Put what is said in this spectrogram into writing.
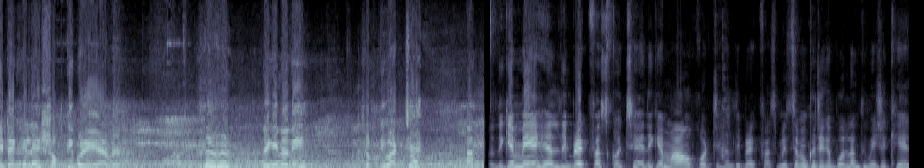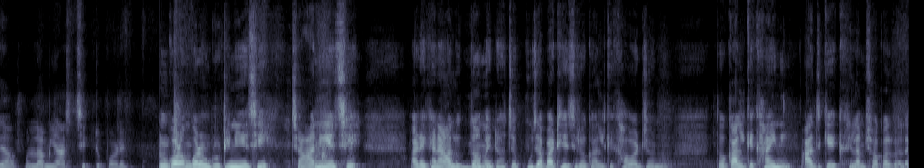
এটা খেলে শক্তি বেড়ে যাবে। দেখি নদী শক্তি বাড়ছে? ওদিকে মেয়ে হেলদি ব্রেকফাস্ট করছে এদিকে মাও করছে হেলদি ব্রেকফাস্ট মিস্টার মুখার্জিকে বললাম তুমি এসে খেয়ে যাও। বললাম আমি আসছি একটু পরে। গরম গরম রুটি নিয়েছি চা নিয়েছি আর এখানে আলুর দম। এটা হচ্ছে পূজা পাঠিয়েছিল কালকে খাওয়ার জন্য। তো কালকে খাইনি আজকে খেলাম সকালবেলা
